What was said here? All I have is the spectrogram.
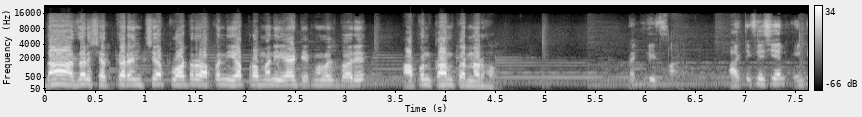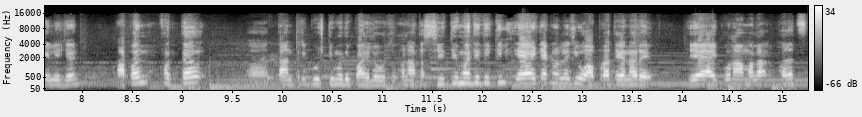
दहा हजार शेतकऱ्यांच्या प्लॉटवर आपण याप्रमाणे या टेक्नॉलॉजीद्वारे आपण काम करणार आहोत. नक्कीच. आर्टिफिशियल इंटेलिजन्स आपण फक्त तांत्रिक गोष्टीमध्ये पाहिलं होतं पण आता शेतीमध्ये देखील ए आय टेक्नॉलॉजी वापरात येणार आहे. हे ऐकून आम्हाला खरंच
